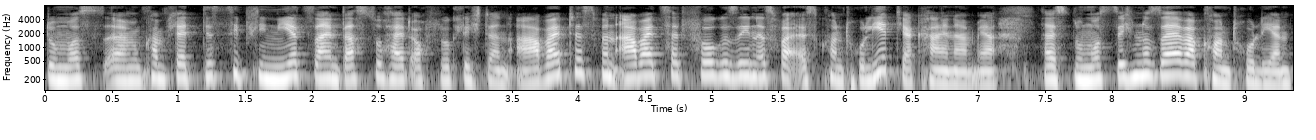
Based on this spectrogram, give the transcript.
du musst ähm, komplett diszipliniert sein, dass du halt auch wirklich dann arbeitest, wenn Arbeitszeit vorgesehen ist, weil es kontrolliert ja keiner mehr. Das heißt, du musst dich nur selber kontrollieren.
